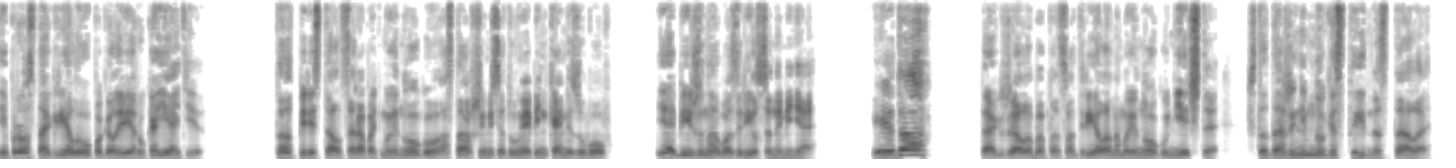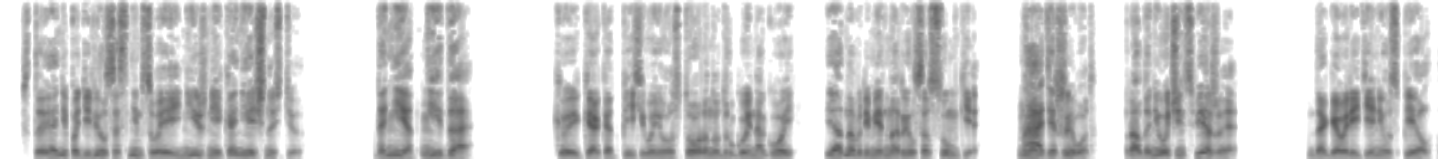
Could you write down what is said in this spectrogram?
и просто огрел его по голове рукоятью. Тот перестал царапать мою ногу оставшимися двумя пеньками зубов и обиженно возрился на меня. «И да?» Так жалобо посмотрела на мою ногу нечто, что даже немного стыдно стало, что я не поделился с ним своей нижней конечностью. Да нет, не да. Кое-как отпихивая его в сторону другой ногой, я одновременно рылся в сумке. «На, держи вот!» правда, не очень свежая. Договорить я не успел.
